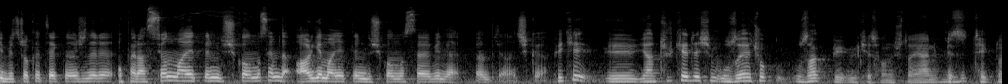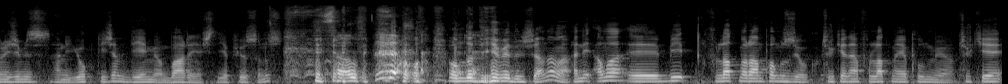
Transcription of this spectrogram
Hibrit roket teknolojileri operasyon maliyetlerinin düşük olması hem de ARGE maliyetlerinin düşük olması sebebiyle ön plana çıkıyor. Peki e, yani Türkiye'de şimdi uzaya çok uzak bir ülke sonuçta. Yani biz teknolojimiz hani yok diyeceğim diyemiyorum. Var ya işte yapıyorsunuz. Sağ ol. Onu da diyemedim şu an ama hani ama e, bir fırlatma rampamız yok. Türkiye'den fırlatma yapılmıyor. Türkiye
